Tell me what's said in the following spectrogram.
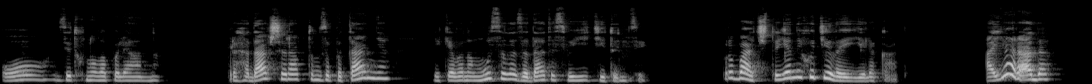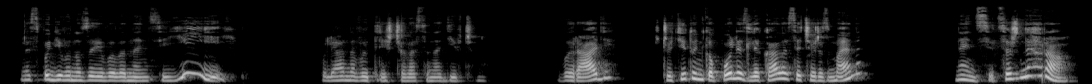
О, зітхнула Поліанна, пригадавши раптом запитання, яке вона мусила задати своїй тітоньці. Пробачте, я не хотіла її лякати. А я рада, несподівано заявила Ненсі. Їй. Поляна витріщилася на дівчину. Ви раді, що тітонька Поля злякалася через мене? Ненсі, це ж не гра.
